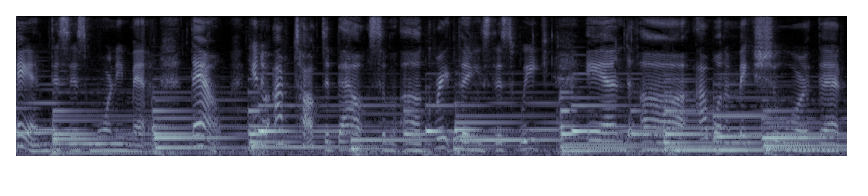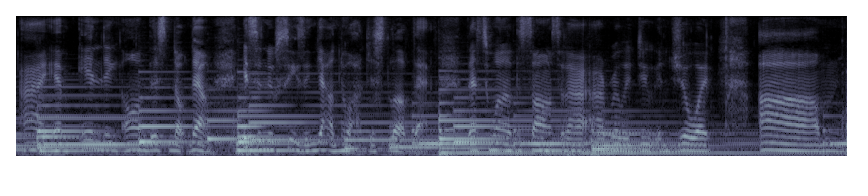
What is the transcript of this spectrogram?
and this is Morning Manna. Now, you know, I've talked about some uh, great things this week, and uh, I want to make sure that I am ending on this note. Now, it's a new season. Y'all know I just love that. That's one of the songs that I, I really do enjoy. Um,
